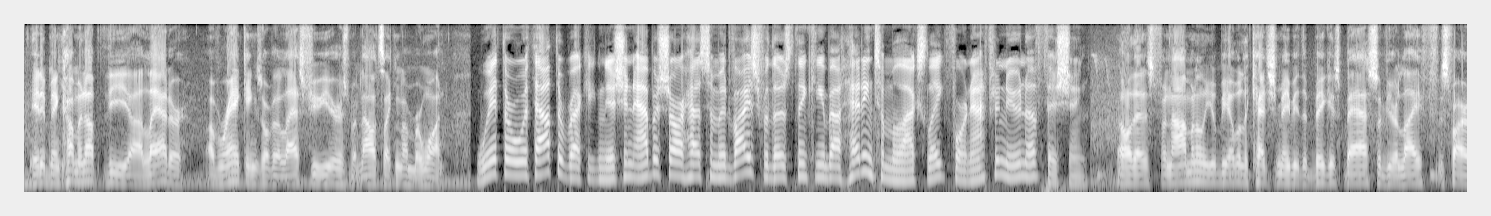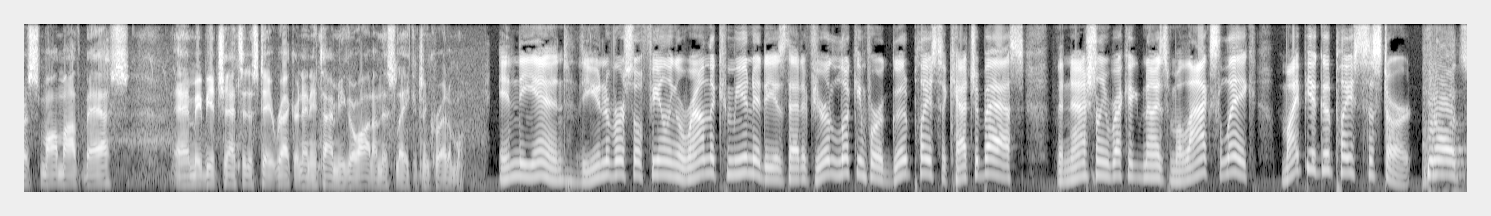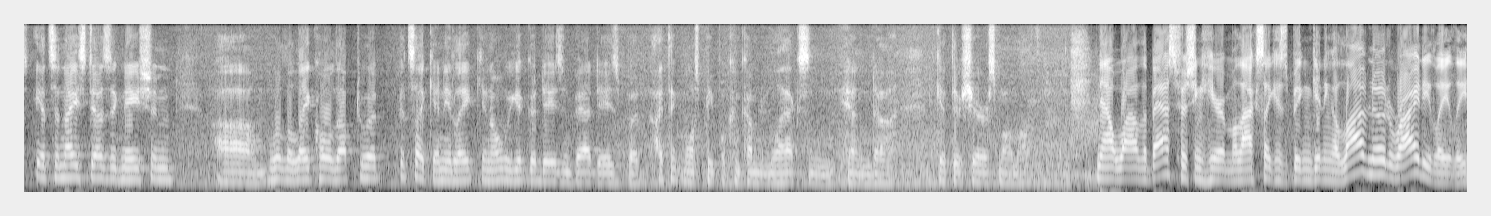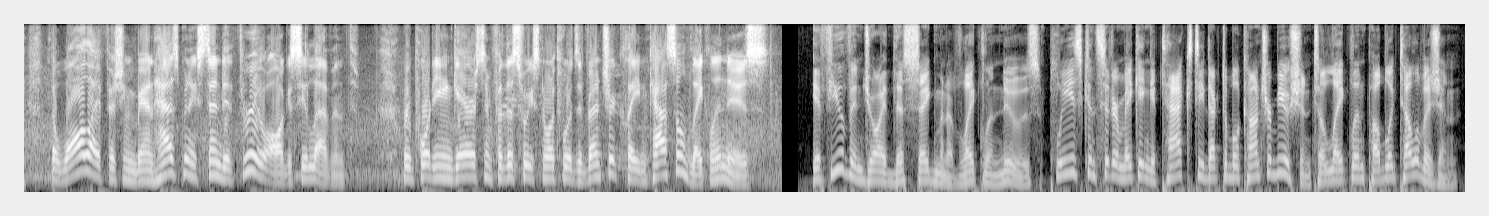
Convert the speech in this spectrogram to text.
It had been coming up the uh, ladder of rankings over the last few years, but now it's like number one. With or without the recognition, Abishar has some advice for those thinking about heading to Mille Lacs Lake for an afternoon of fishing. Oh, that is phenomenal. You'll be able to catch maybe the biggest bass of your life as far as smallmouth bass, and maybe a chance at a state record anytime you go out on this lake. It's incredible. In the end, the universal feeling around the community is that if you're looking for a good place to catch a bass, the nationally recognized Mille Lacs Lake might be a good place to start. You know, it's it's a nice designation. Um, will the lake hold up to it? It's like any lake, you know, we get good days and bad days, but I think most people can come to Mille Lacs and, and uh, get their share of smallmouth. Now, while the bass fishing here at Mille Lacs Lake has been getting a lot of notoriety lately, the walleye fishing ban has been extended through August 11th. Reporting in Garrison for this week's Northwoods Adventure, Clayton Castle, Lakeland News. If you've enjoyed this segment of Lakeland News, please consider making a tax-deductible contribution to Lakeland Public Television.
